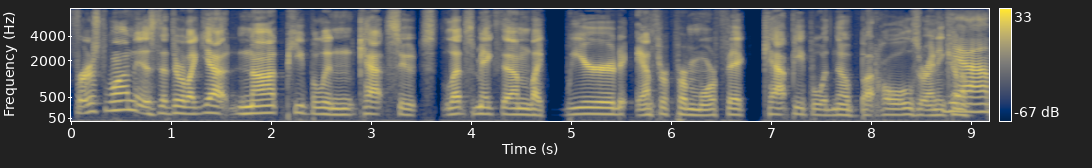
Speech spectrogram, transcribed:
first one is that they're like, yeah, not people in cat suits. Let's make them like weird anthropomorphic cat people with no buttholes or any kind yeah.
